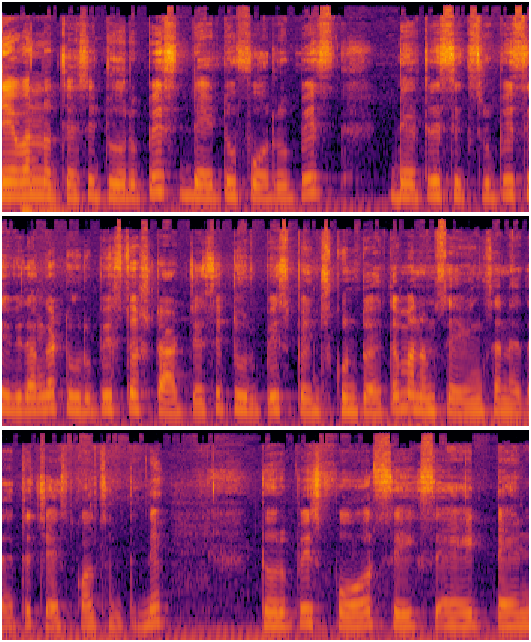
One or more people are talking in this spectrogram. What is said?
డే వన్ వచ్చేసి two rupees day two four rupees day three six rupees ఈ విధంగా టూ రూపీస్తో స్టార్ట్ చేసి టూ రూపీస్ పెంచుకుంటూ అయితే మనం సేవింగ్స్ అనేది అయితే చేసుకోవాల్సి ఉంటుంది. Two rupees four six eight ten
